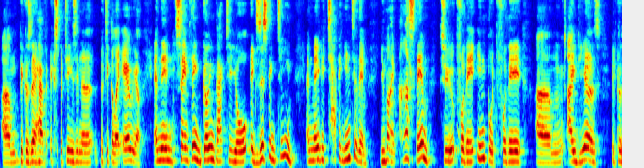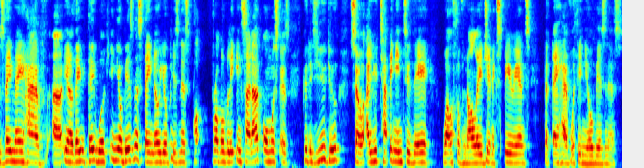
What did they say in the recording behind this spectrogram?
um, because they have expertise in a particular area. And then same thing, going back to your existing team and maybe tapping into them. You might ask them to for their input, for their um, ideas, because they may have, uh, you know, they, they work in your business, they know your business probably inside out, almost as good as you do. So are you tapping into their wealth of knowledge and experience that they have within your business?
